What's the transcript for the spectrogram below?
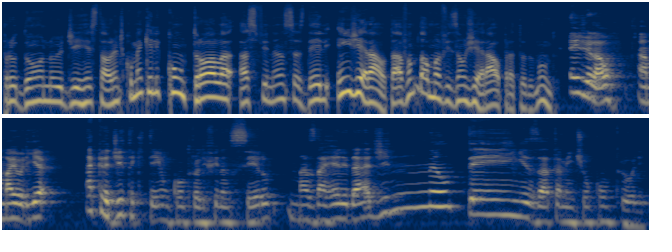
para o dono de restaurante? Como é que ele controla as finanças dele em geral, tá? Vamos dar uma visão geral para todo mundo? Em geral, a maioria acredita que tem um controle financeiro, mas na realidade não tem exatamente um controle.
